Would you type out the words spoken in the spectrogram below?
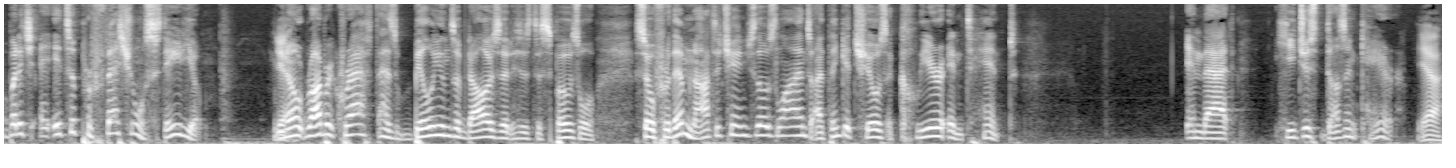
But it's it's a professional stadium. You Yeah. know, Robert Kraft has billions of dollars at his disposal. So for them not to change those lines, I think it shows a clear intent in that he just doesn't care. Yeah.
